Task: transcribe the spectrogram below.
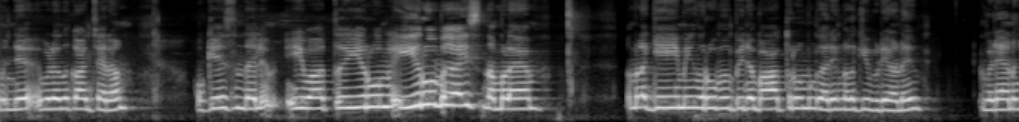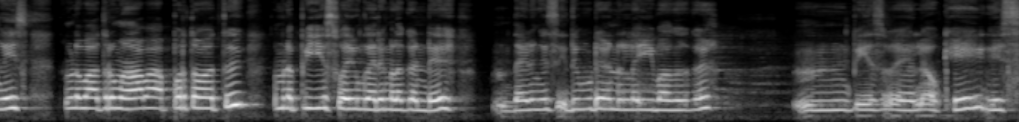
മുന്നേ ഇവിടെ ഒന്ന് കാണിച്ചു തരാം. ഓക്കെ എന്തായാലും ഈ ഭാഗത്ത് ഈ റൂം ഈ റൂം ഗൈസ് നമ്മളെ നമ്മളെ ഗെയിമിങ് റൂമും പിന്നെ ബാത്റൂമും കാര്യങ്ങളൊക്കെ ഇവിടെയാണ്. ഇവിടെയാണ് ഗൈസ് നമ്മൾ ബാത്റൂം ആ അപ്പുറത്തെ ഭാഗത്ത് നമ്മളെ പി എസ് വൈവും കാര്യങ്ങളൊക്കെ ഉണ്ട്. എന്തായാലും ഗൈസ് ഇതിവിടെയാണുള്ള ഈ ഭാഗമൊക്കെ. പി എസ് വൈ അല്ല? Okay guys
